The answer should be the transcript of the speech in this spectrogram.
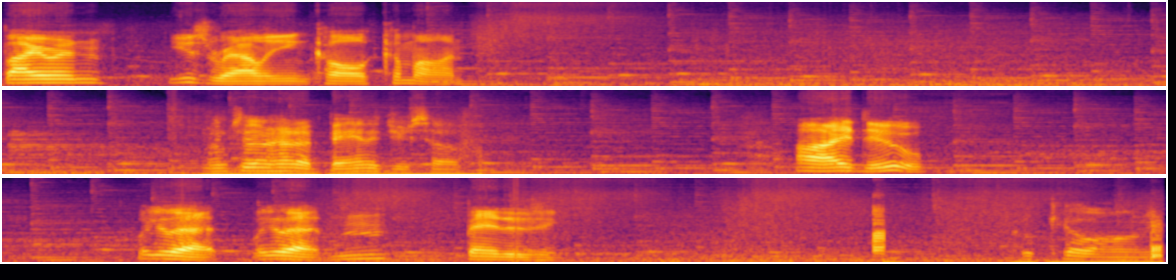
Byron, use rallying call, come on. Why don't you learn how to bandage yourself? I do. Look at that, look at that, hmm? Bandaging. Go kill Oni.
